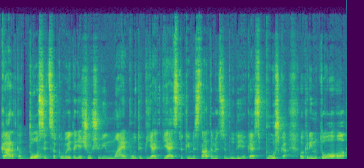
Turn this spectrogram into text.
Картка досить соковита. Я чув, що він має бути 5-5 з такими статами. Це буде якась пушка. Окрім того,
